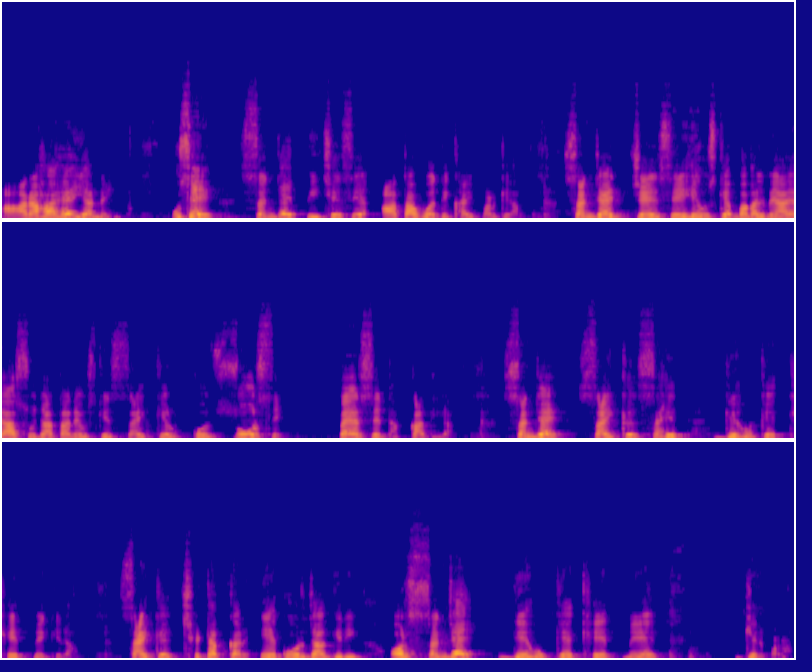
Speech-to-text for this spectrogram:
आ रहा है या नहीं। उसे संजय पीछे से आता हुआ दिखाई पड़ गया। संजय जैसे ही उसके बगल में आया, सुजाता ने उसकी साइकिल को ज़ोर से, पैर से धक्का दिया। संजय साइकिल सहित गेहूँ के खेत में गिरा। साइकिल छिटक कर एक ओर जा गिरी और संजय गेहूँ के खेत में गिर पड़ा।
